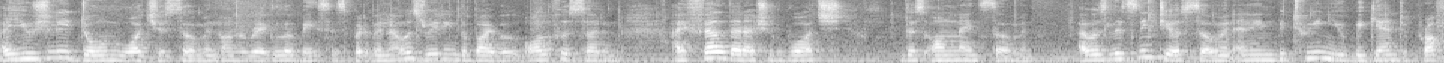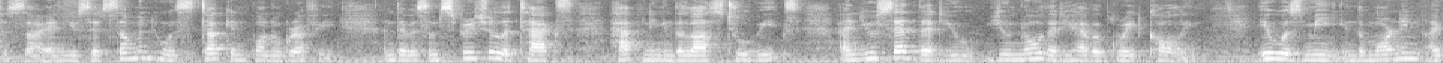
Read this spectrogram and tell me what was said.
I usually don't watch your sermon on a regular basis, but when I was reading the Bible, all of a sudden I felt that I should watch this online sermon. I was listening to your sermon, and in between, you began to prophesy, and you said someone who was stuck in pornography, and there were some spiritual attacks happening in the last two weeks. And you said that you, you know that you have a great calling. It was me. In the morning, I,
